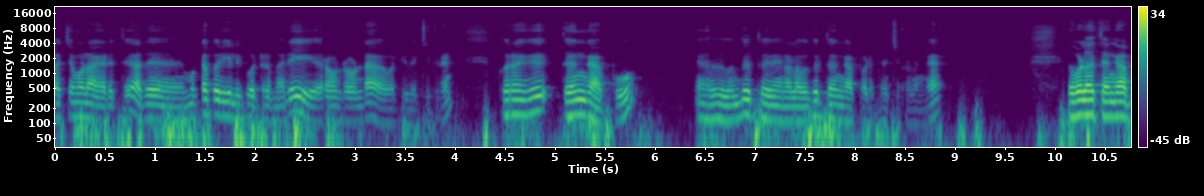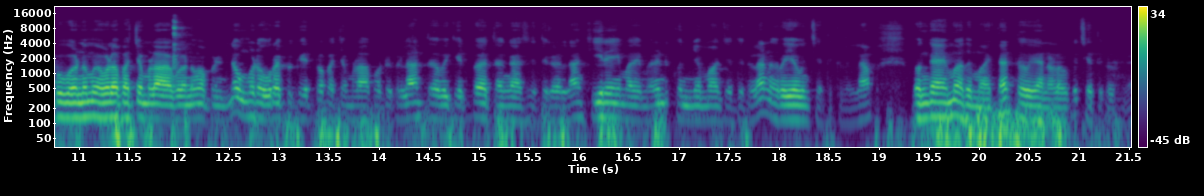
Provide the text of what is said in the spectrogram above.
பச்சை மிளகா எடுத்து அதை முட்டை பொரியலுக்கு வெட்டுற மாதிரி ரவுண்ட் ரவுண்டாக வெட்டி வச்சுக்கிறேன். பிறகு தேங்காய் பூ அது வந்து தேவையான அளவுக்கு தேங்காய் பூ எடுத்து வச்சுக்கணுங்க. எவ்வளோ தேங்காய் பூ வேணும் எவ்வளோ பச்சை மிளகா வேணும் அப்படின்னா உங்களோட உரைப்புக்கு ஏற்ப பச்சை மிளகா போட்டுக்கலாம். தேவைக்கேற்ப தேங்காய் சேர்த்துக்கலாம். கீரையும் அதே மாதிரி கொஞ்சமாக சேர்த்துக்கலாம். நிறையவும் சேர்த்துக்கலாம். வெங்காயமும் அது மாதிரி தான் தேவையான அளவுக்கு சேர்த்துக்கலாங்க.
